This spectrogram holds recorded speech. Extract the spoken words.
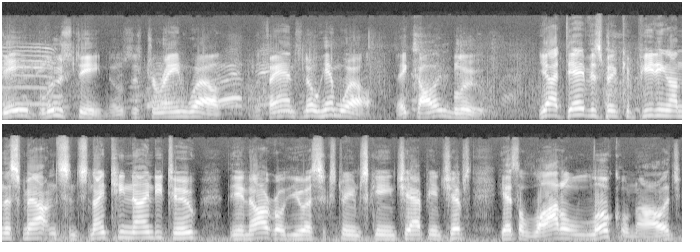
Dave Bluestein knows his terrain well. The fans know him well. They call him Blue. Yeah, Dave has been competing on this mountain since 1992, the inaugural U.S. Extreme Skiing Championships. He has a lot of local knowledge,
